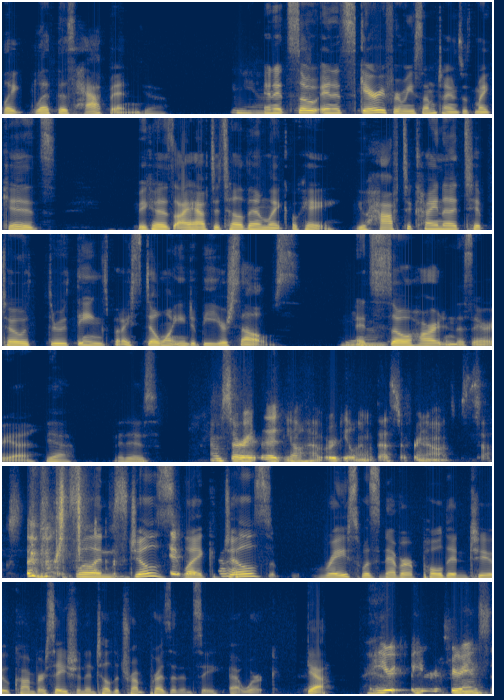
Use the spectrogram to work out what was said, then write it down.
like, let this happen. Yeah. Yeah. And it's so, and it's scary for me sometimes with my kids because I have to tell them, like, okay, you have to kind of tiptoe through things, but I still want you to be yourselves. Yeah. It's so hard in this area. Yeah. It is. I'm sorry that y'all have are dealing with that stuff right now. It sucks. It fucking Well, and. Jill's It was like bad. Jill's race was never pulled into conversation until the Trump presidency at work. Yeah. you're you're experience,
